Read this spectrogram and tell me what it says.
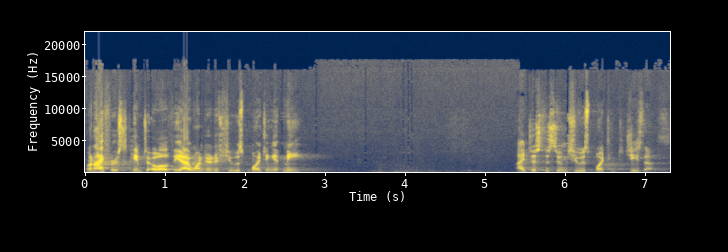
when I first came to OLV, I wondered if she was pointing at me. I just assumed she was pointing to Jesus.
